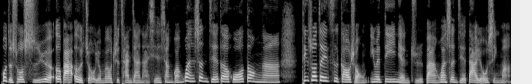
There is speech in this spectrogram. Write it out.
或者说十月二八二九有没有去参加哪些相关万圣节的活动啊？听说这一次高雄因为第一年举办万圣节大游行嘛，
